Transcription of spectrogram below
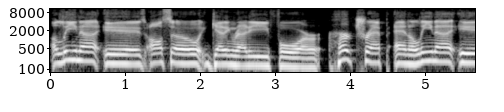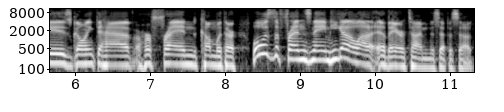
Alina is also getting ready for her trip, and Alina is going to have her friend come with her. What was the friend's name? He got a lot of airtime in this episode.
